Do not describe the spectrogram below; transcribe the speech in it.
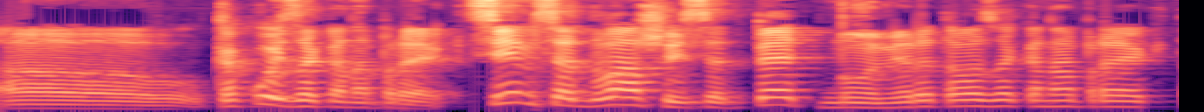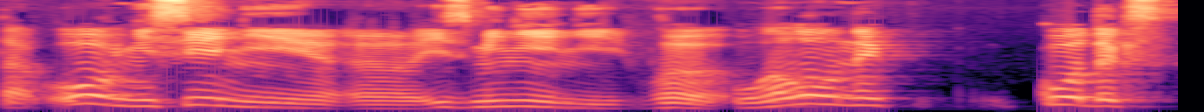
А, какой законопроект? 7265 номер этого законопроекта о внесении э, изменений в Уголовный кодекс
